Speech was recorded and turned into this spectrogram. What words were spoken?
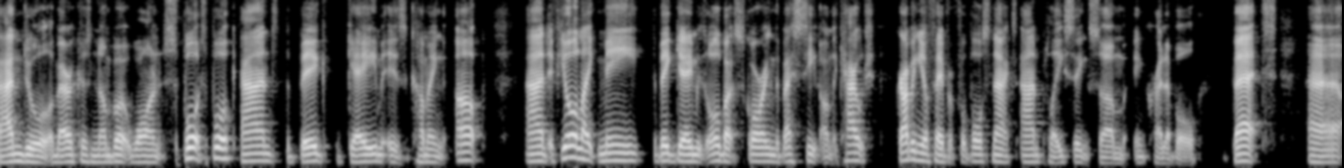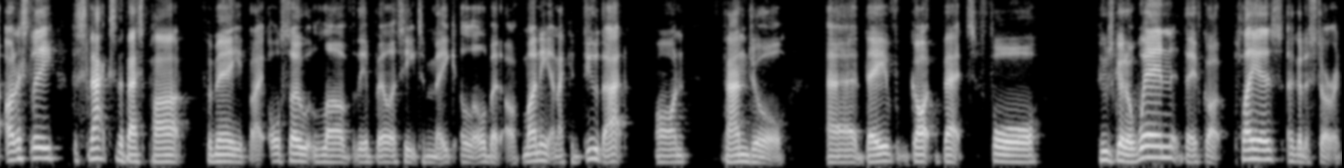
FanDuel, America's number one sportsbook, and the big game is coming up. And if you're like me, the big game is all about scoring the best seat on the couch, grabbing your favorite football snacks, and placing some incredible bets. Uh, honestly, the snacks are the best part for me, but I also love the ability to make a little bit of money, and I can do that on FanDuel. Uh, they've got bets for who's going to win. They've got players are going to score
